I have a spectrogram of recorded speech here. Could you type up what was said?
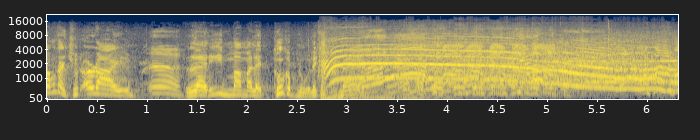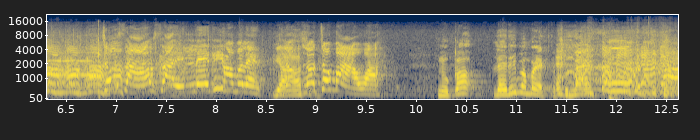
ต้องแต่งชุดอะไรเออเลดี้มามาเลตคู่กับหนูเลยค่ะคุณแม่ เจ้าสาวใส่เลดี้มามาเลต Yes แล้วเจ้าบ่าวอะ หนูก็เลดี้มามาเลตกับคุณแม่คู่กันสิคะ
